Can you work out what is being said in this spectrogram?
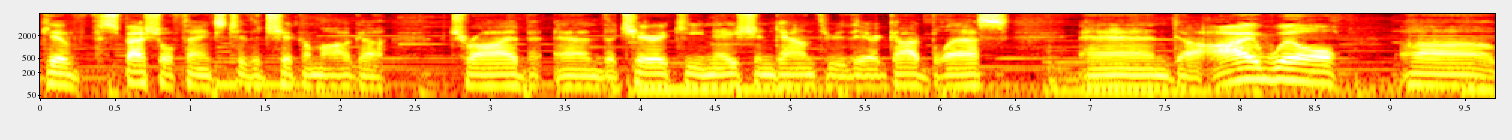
give special thanks to the Chickamauga tribe and the Cherokee Nation down through there. God bless. And uh, I will uh,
